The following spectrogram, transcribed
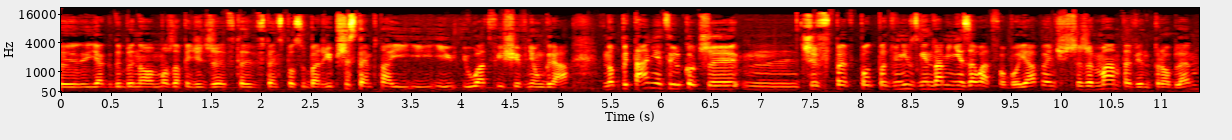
y, jak gdyby no, można powiedzieć, że w, te, w ten sposób bardziej przystępna i, i, i łatwiej się w nią gra. No pytanie tylko, czy, mm, czy w, pod, pod pewnymi względami nie za łatwo, bo ja powiem Ci szczerze, mam pewien problem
